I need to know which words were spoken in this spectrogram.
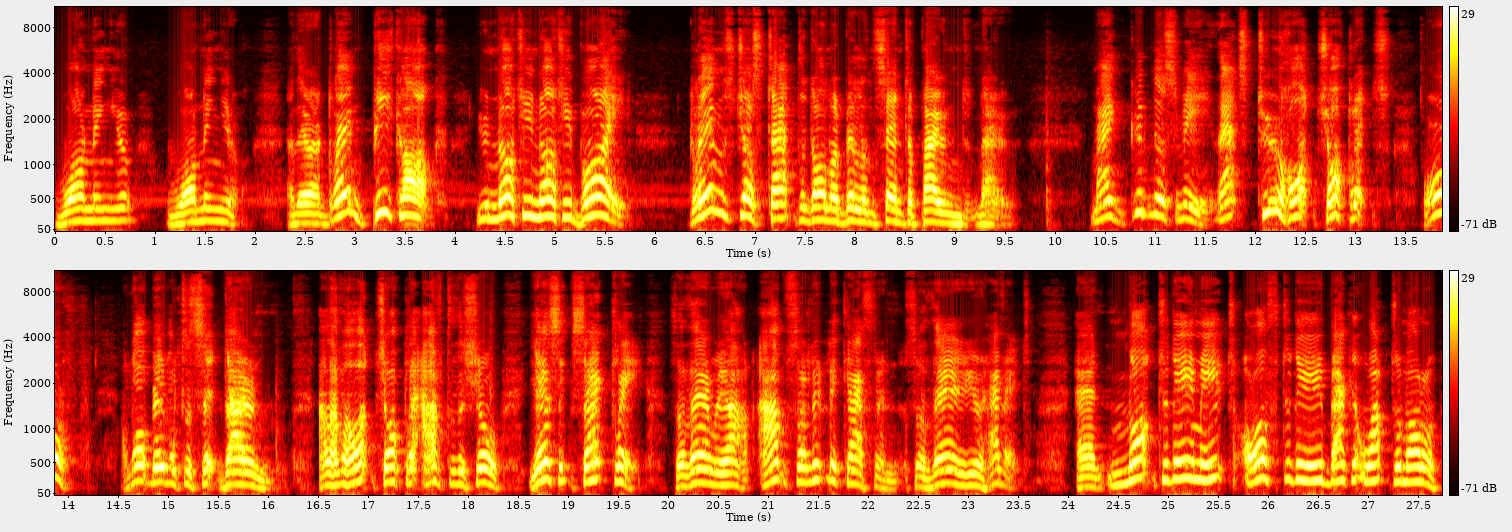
warning you, warning you. And there are Glenn Peacock, you naughty, naughty boy. Glenn's just tapped the dollar bill and sent a pound now. My goodness me, that's two hot chocolates. Oh, I'll not be able to sit down. I'll have a hot chocolate after the show. Yes, exactly. So there we are. Absolutely, Catherine. So there you have it. And not today, mate. Off today. Back at work tomorrow.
